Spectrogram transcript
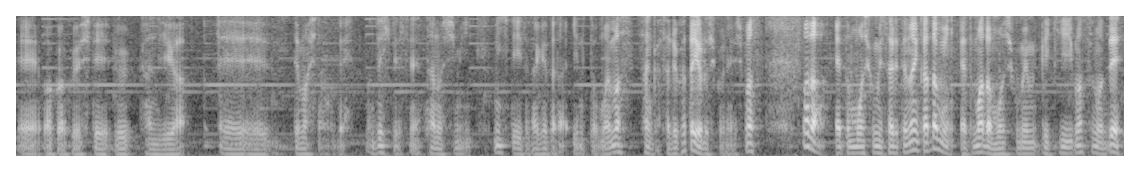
えーワクワクしている感じが、えー出ましたので、ぜひですね、楽しみにしていただけたらいいと思います。参加される方よろしくお願いします。まだ、えっと申し込みされてない方も、えっとまだ申し込みできますので、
